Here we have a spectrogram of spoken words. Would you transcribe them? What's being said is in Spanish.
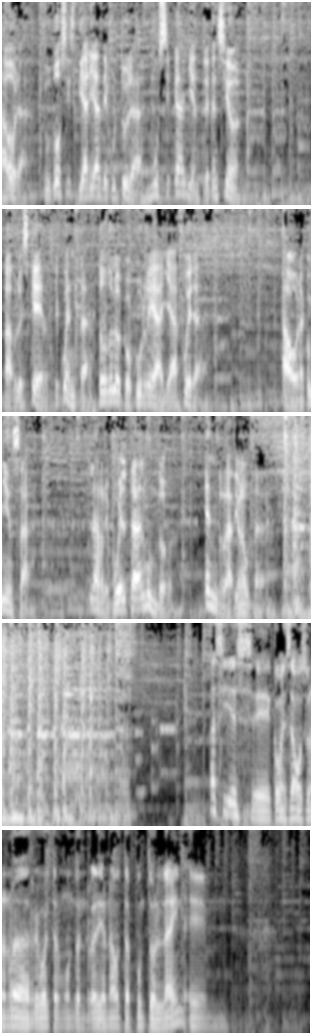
Ahora, tu dosis diaria de cultura, música y entretención. Pablo Esquer te cuenta todo lo que ocurre allá afuera. Ahora comienza La Revuelta al Mundo en Radio Nauta. Así es, eh, comenzamos una nueva revuelta al mundo en radionauta.online. Eh,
